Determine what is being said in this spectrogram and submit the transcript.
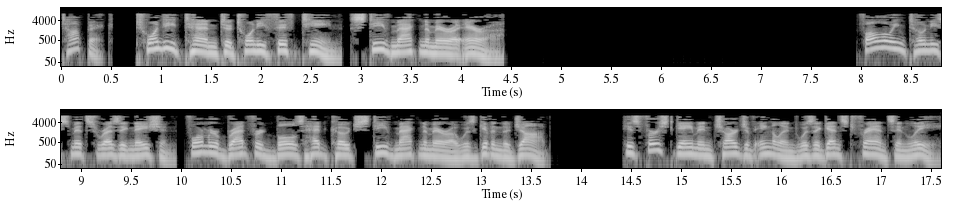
2010 to 2015 Steve McNamara era. Following Tony Smith's resignation, former Bradford Bulls head coach Steve McNamara was given the job. His first game in charge of England was against France in Leigh.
